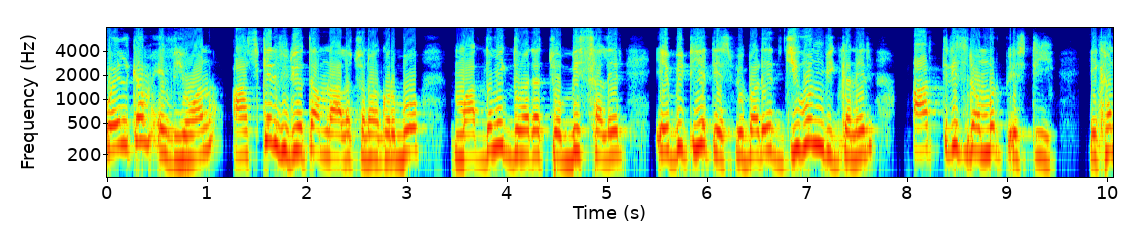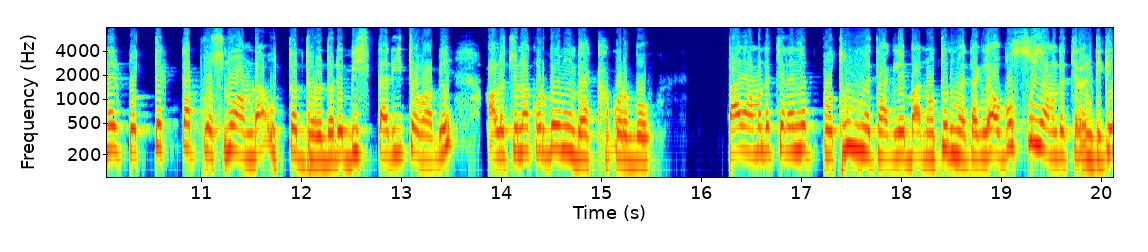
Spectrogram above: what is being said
ওয়েলকাম এভরিওয়ান। আজকের ভিডিওতে আমরা আলোচনা করব মাধ্যমিক দু হাজার চব্বিশ সালের এবিটিএ টেস্ট পেপারের জীবন বিজ্ঞানের আটত্রিশ নম্বর পেজটি। এখানের প্রত্যেকটা প্রশ্ন আমরা উত্তর ধরে ধরে বিস্তারিতভাবে আলোচনা করব এবং ব্যাখ্যা করব। তাই আমাদের চ্যানেলে প্রথম হয়ে থাকলে বা নতুন হয়ে থাকলে অবশ্যই আমাদের চ্যানেলটিকে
